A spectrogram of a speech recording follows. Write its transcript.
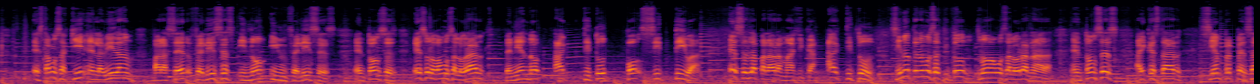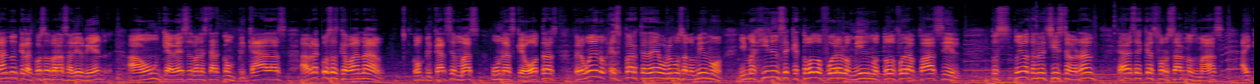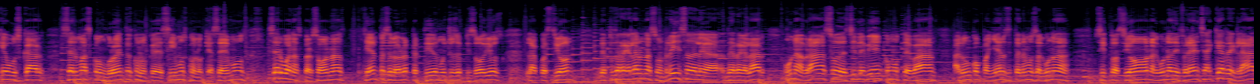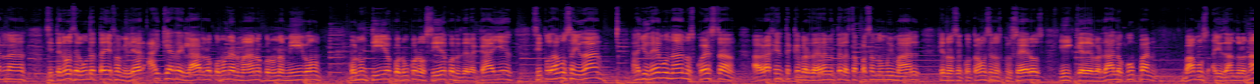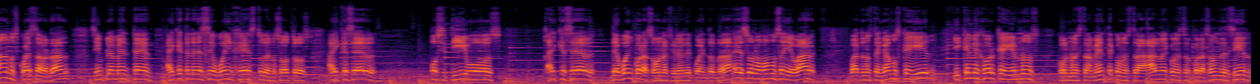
Estamos aquí en la vida para ser felices y no infelices. Entonces, eso lo vamos a lograr teniendo actitud positiva. Esa es la palabra mágica, actitud. Si no tenemos actitud, no vamos a lograr nada. Entonces hay que estar siempre pensando en que las cosas van a salir bien, aunque a veces van a estar complicadas. Habrá cosas que van a complicarse más unas que otras, pero bueno, es parte de, volvemos a lo mismo. Imagínense que todo fuera lo mismo, todo fuera fácil pues no iba a tener chiste, ¿verdad? Cada vez hay que esforzarnos más, hay que buscar ser más congruentes con lo que decimos, con lo que hacemos, ser buenas personas. Siempre se lo he repetido en muchos episodios, la cuestión de, pues, de regalar una sonrisa, de, regalar un abrazo, de decirle bien cómo te va a algún compañero, si tenemos alguna situación, alguna diferencia, hay que arreglarla. Si tenemos algún detalle familiar, hay que arreglarlo con un hermano, con un amigo con un tío, con un conocido, con el de la calle. Si podamos ayudar, ayudemos, nada nos cuesta. Habrá gente que verdaderamente la está pasando muy mal, que nos encontramos en los cruceros y que de verdad lo ocupan. Vamos ayudándolo, nada nos cuesta, ¿verdad? Simplemente hay que tener ese buen gesto de nosotros, hay que ser positivos, hay que ser de buen corazón al final de cuentas, ¿verdad? Eso nos vamos a llevar cuando nos tengamos que ir y qué mejor que irnos con nuestra mente, con nuestra alma y con nuestro corazón decir,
